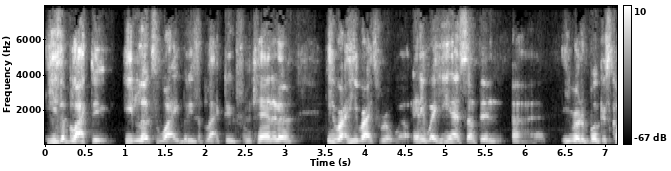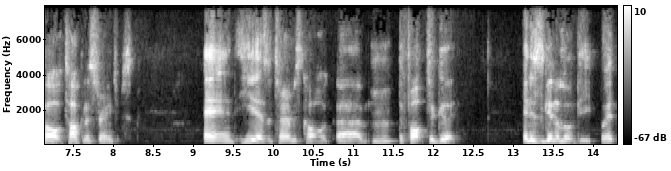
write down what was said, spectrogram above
he's a black dude. He looks white, but he's a black dude from Canada. He he writes real well. Anyway, he has something. Uh, he wrote a book. It's called Talking to Strangers, and he has a term. It's called uh, Mhm. default to good. And this is getting a little deep, but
